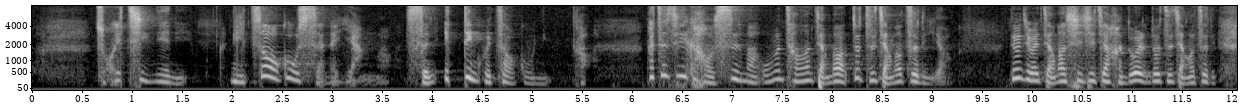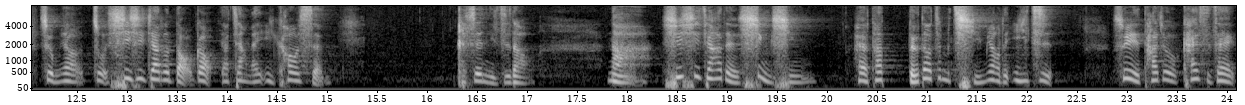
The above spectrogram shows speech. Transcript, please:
主会纪念你。你照顾神的羊啊，神一定会照顾你。那这是一个好事嘛？我们常常讲到，就只讲到这里呀、啊。弟兄姐妹讲到西西家，很多人都只讲到这里，所以我们要做西西家的祷告，要这样来依靠神。可是你知道，那西西家的信心，还有他得到这么奇妙的医治，所以他就开始在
